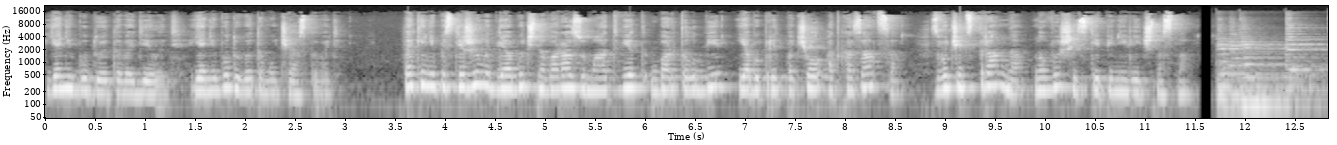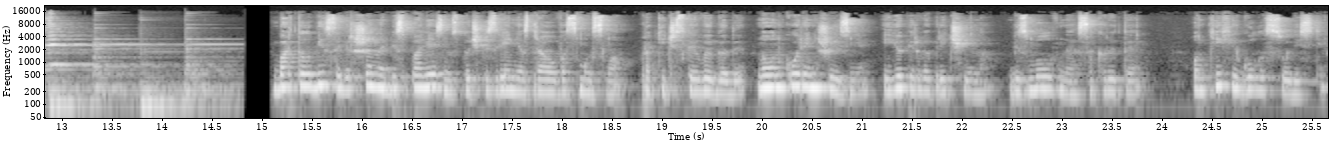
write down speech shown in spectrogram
«я не буду этого делать», «я не буду в этом участвовать». Так и непостижимый для обычного разума ответ Бартлби «я бы предпочел отказаться» звучит странно, но в высшей степени личностно. Бартлби совершенно бесполезен с точки зрения здравого смысла, практической выгоды, но он корень жизни, ее первопричина, безмолвная, сокрытая. Он тихий голос совести.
